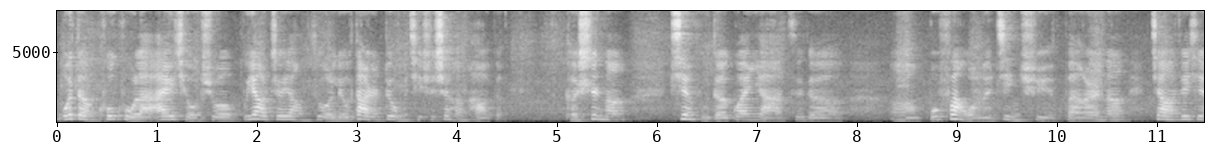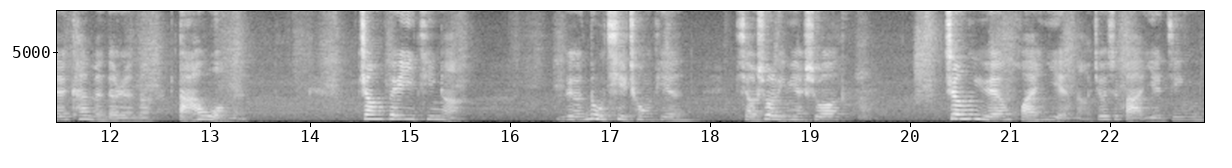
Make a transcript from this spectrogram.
我等苦苦来哀求说，不要这样做，刘大人对我们其实是很好的。可是呢，县府的官衙这个，嗯，不放我们进去，反而呢，叫这些看门的人呢打我们。张飞一听啊，这个怒气冲天。小说里面说，睁圆环眼呢，就是把眼睛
